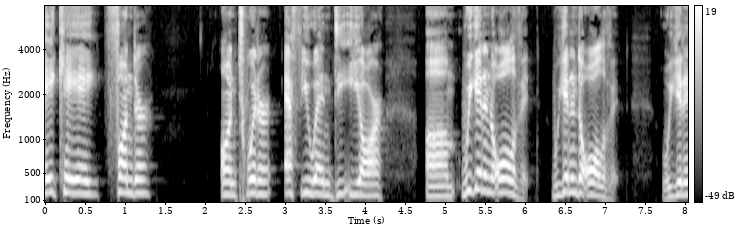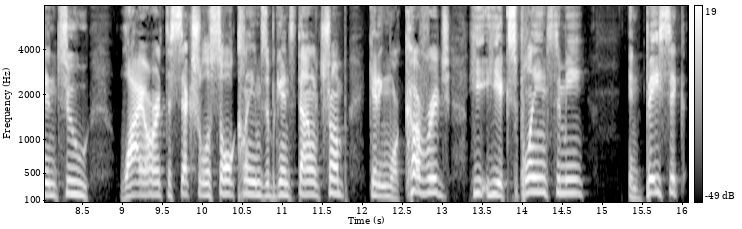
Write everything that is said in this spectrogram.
AKA Funder on Twitter, F U N D E R. Um, we get into all of it. We get into all of it. We get into why aren't the sexual assault claims against Donald Trump getting more coverage? He, he explains to me in basic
